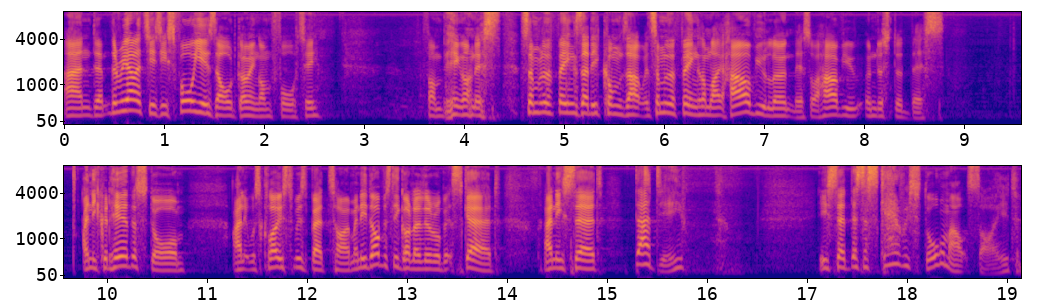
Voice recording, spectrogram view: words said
And um, the reality is, he's four years old, going on 40. If I'm being honest, some of the things that he comes out with, some of the things I'm like, how have you learned this or how have you understood this? And he could hear the storm, and it was close to his bedtime, and he'd obviously got a little bit scared. And he said, Daddy, he said, there's a scary storm outside.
